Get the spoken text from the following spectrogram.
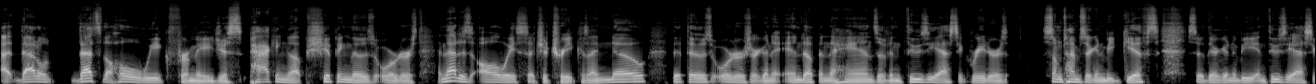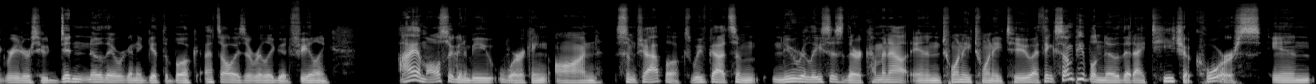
uh, that'll that's the whole week for me. Just packing up, shipping those orders, and that is always such a treat because I know that those orders are going to end up in the hands of enthusiastic readers. Sometimes they're going to be gifts, so they're going to be enthusiastic readers who didn't know they were going to get the book. That's always a really good feeling. I am also going to be working on some chapbooks. We've got some new releases that are coming out in 2022. I think some people know that I teach a course in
